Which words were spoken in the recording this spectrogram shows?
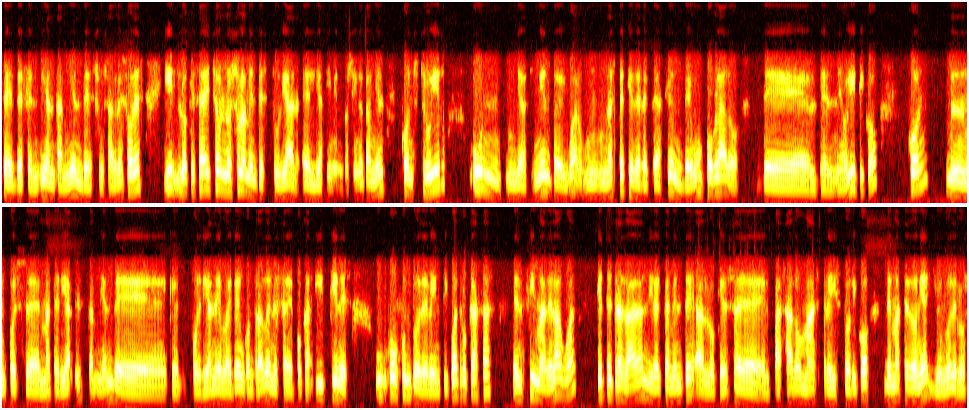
se defendían también de sus agresores y lo que se ha hecho no solamente estudiar el yacimiento, sino también construir un yacimiento igual, una especie de recreación de un poblado del neolítico con mm, pues eh, materiales también de que podrían haber encontrado en esa época. Y tienes un conjunto de 24 casas encima del agua que te trasladan directamente a lo que es eh, el pasado más prehistórico de Macedonia y uno de los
